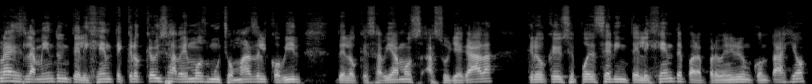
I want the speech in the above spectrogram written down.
aislamiento inteligente. Creo que hoy sabemos mucho más del COVID de lo que sabíamos a su llegada. Creo que hoy se puede ser inteligente para prevenir un contagio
